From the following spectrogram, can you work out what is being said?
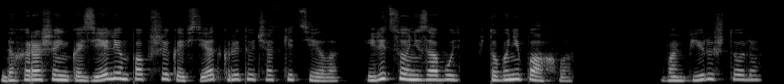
да хорошенько зельем попшикай все открытые участки тела. И лицо не забудь, чтобы не пахло. Вампиры, что ли?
